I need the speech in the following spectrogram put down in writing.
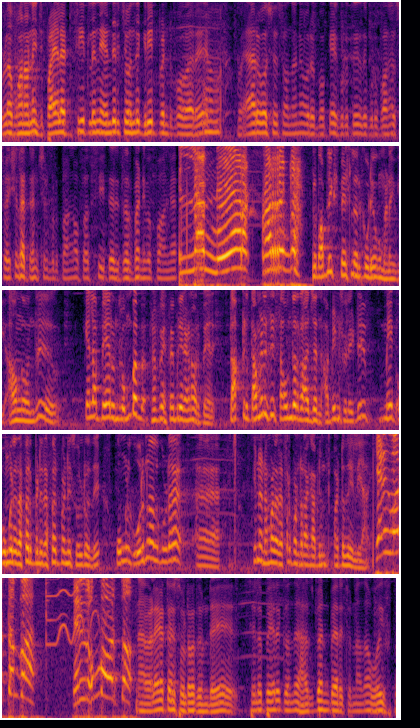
உள்ள போனோடனே பைலட் சீட்லேருந்து எந்திரிச்சு வந்து கிரீட் பண்ணிட்டு போவார். ஏர் ஹோஸ்டஸ் வந்தோடனே ஒரு பொக்கே கொடுத்து இது கொடுப்பாங்க. ஸ்பெஷல் அட்டென்ஷன் கொடுப்பாங்க. ஃபர்ஸ்ட் சீட்டை ரிசர்வ் பண்ணி வைப்பாங்க. எல்லாம் நேரம் வர்றங்க. பப்ளிக் ஸ்பேஸ்ல இருக்கக்கூடிய உங்க மனைவி. அவங்க வந்து எல்லா பேர் வந்து ரொம்ப ஃபெமிலியரான ஒரு பேர். டாக்டர் தமிழிசை சவுந்தரராஜன் அப்படின்னு சொல்லிட்டு உங்களை ரெஃபர் பண்ணி ரெஃபர் பண்ணி சொல்றது உங்களுக்கு ஒரு நாள் கூட என்ன நம்மளை ரெஃபர் பண்றாங்க அப்படின்னு பட்டது இல்லையா? எனக்கு வருத்தம்ப்பா எனக்கு ரொம்ப வருத்தம். நான் விளையாட்டை சொல்றது உண்டு. சில பேருக்கு வந்து ஹஸ்பண்ட் பேரை சொன்னா தான் ஒய்ஃப்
